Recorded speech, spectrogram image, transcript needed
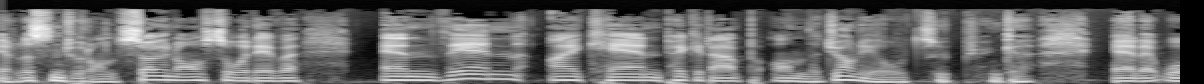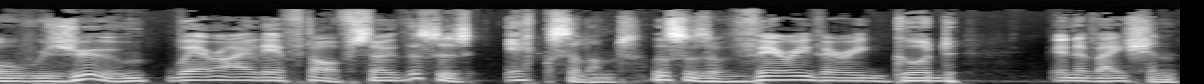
know, listen to it on Sonos or whatever, and then I can pick it up on the jolly old soup drinker, and it will resume where I left off. So this is excellent. This is a very, very good innovation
